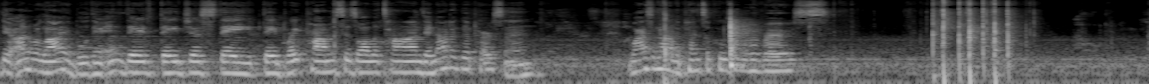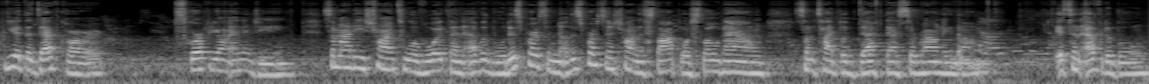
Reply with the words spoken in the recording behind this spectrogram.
They're unreliable. They're in there. They just they they break promises all the time. They're not a good person. Why is it not the Pentacles in reverse? Yeah, the Death card. Scorpio energy. Somebody is trying to avoid the inevitable. This person, no, this person is trying to stop or slow down some type of death that's surrounding them. It's inevitable.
